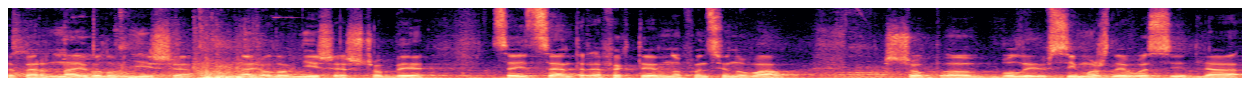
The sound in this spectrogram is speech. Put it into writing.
Тепер найголовніше, найголовніше, щоб цей центр ефективно функціонував, щоб е, були всі можливості для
